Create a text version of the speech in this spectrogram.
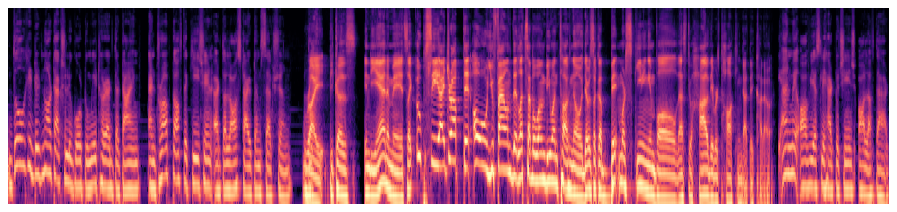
though he did not actually go to meet her at the time and dropped off the keychain at the lost items section. Right, because in the anime, it's like, oopsie, I dropped it. Oh, you found it. Let's have a 1v1 talk. No, there was like a bit more scheming involved as to how they were talking that they cut out. The anime obviously had to change all of that.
